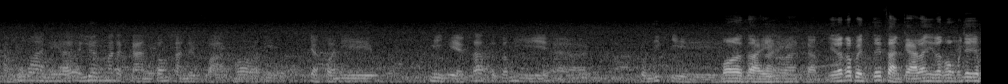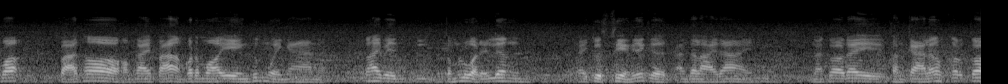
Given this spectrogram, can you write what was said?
ถามผู้ว่านี่ครับไอ้เรื่องมาตรการป้องกันโดยฝาท่อที่อย่างกรณีมีเหตุล่าสุดก็มีเอ่อคนที่ขี่มอเตอร์ไซค์ใช่ไหมครับนี่แล้วก็เป็นได้สั่งการแล้วนี่เราคงไม่ใช่เฉพาะฝาท่อของการไฟฟ้าของกทมเองทุกหน่วยงานน่ะก็ให้ไปสำรวจในเรื่องไอ้จุดเสี่ยงที่จะเกิดอันตรายได้ นะก็ได้สั่งการแล้วก็ก็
